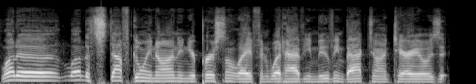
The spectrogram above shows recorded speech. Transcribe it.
a lot of lot of stuff going on in your personal life and what have you moving back to Ontario is it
